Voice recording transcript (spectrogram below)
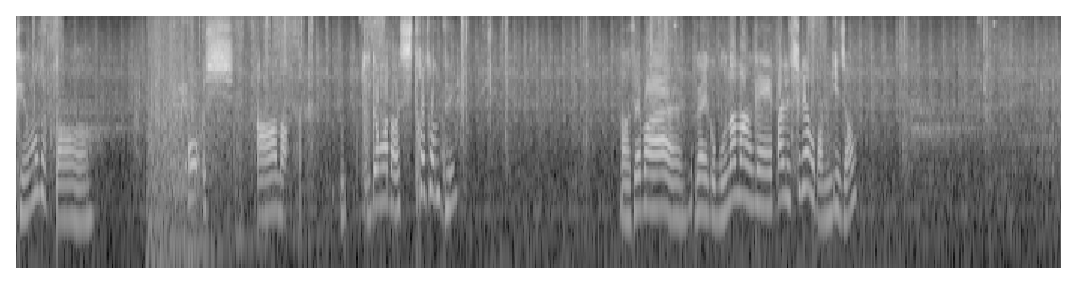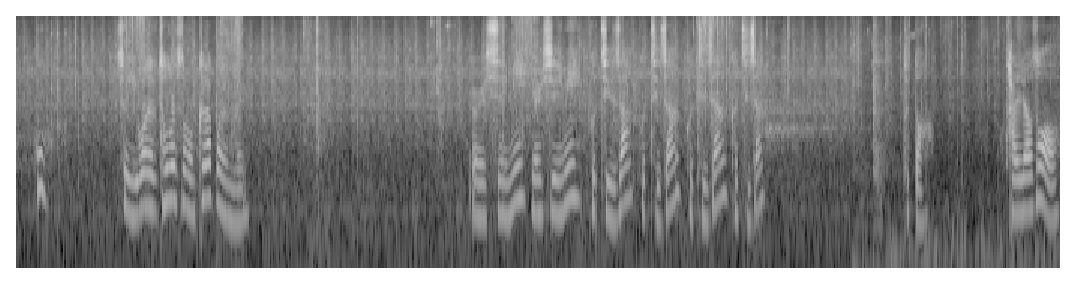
개 무섭다. 어 씨. 아 나 구경하다가 씨 터졌네. 아 제발. 그냥 이거 무난하게 빨리 수리하고 넘기죠. 후 진짜 이번에도 터졌으면 큰일 날 뻔했네. 열심히 열심히 고치자 고치자 고치자 고치자. 됐다. 달려서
